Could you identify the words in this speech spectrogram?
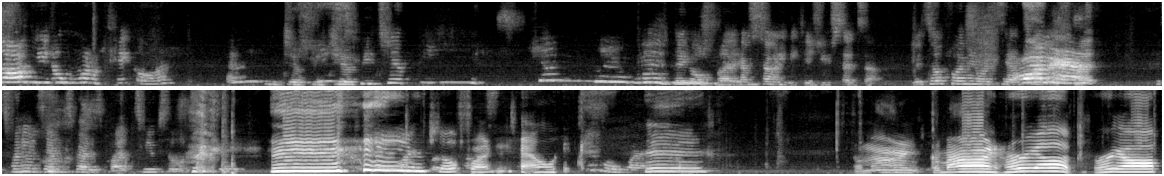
dog you don't want to pick on. Jumpy, jumpy, jumpy. His big old butt. I'm telling you because you said so. It's so funny when Sam's Oh, got his butt. It's funny when Sam's got his butt too, so it looks like big. You're so funny, Alex. Come on, come on, hurry up, hurry up.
